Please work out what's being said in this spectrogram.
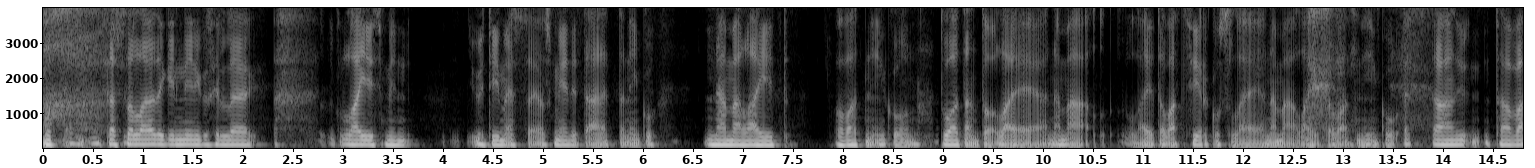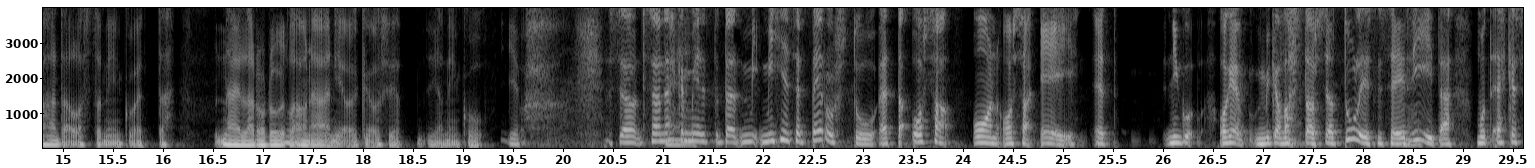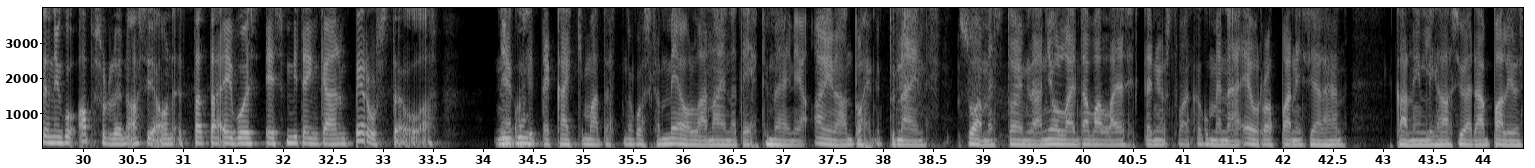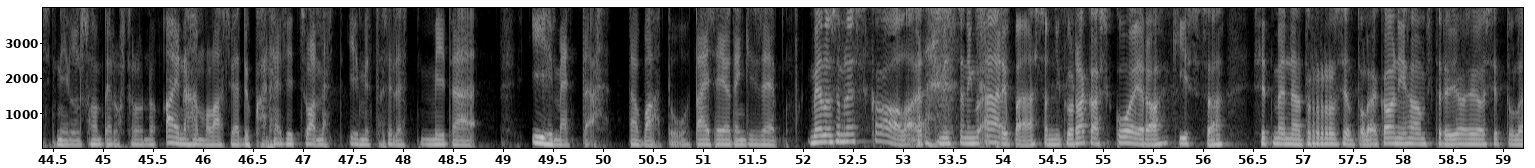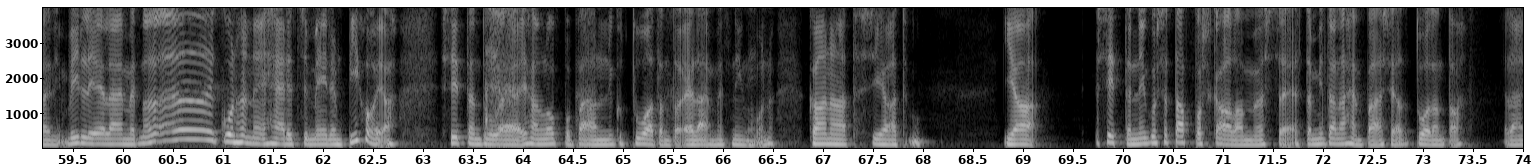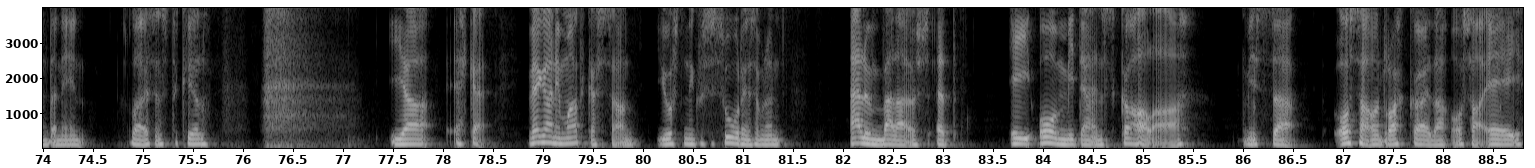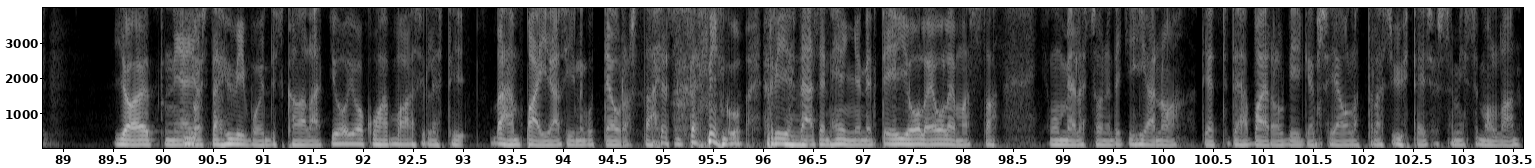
Mutta tässä ollaan jotenkin niin, niin kuin silleen, lajismin ytimessä, jos mietitään, että niin kuin nämä lajit ovat niin kuin tuotantolajeja ja nämä lajit ovat sirkuslajeja ja nämä lajit ovat niin kuin, että tämä on, tämä on vähän tällaista niin kuin, että näillä roduilla on äänioikeus ja, ja niin kuin, Jep. Se on, se on ehkä niin. mietitty, että mi- mihin se perustuu, että osa on, osa ei. Et, niin kuin, okei, mikä vastaus siellä tulisi, niin se ei mm. riitä, mutta ehkä se niin kuin absurdinen asia on, että tätä ei voisi edes mitenkään perustella – niin ja kun sitten kaikki maat, että no koska me ollaan aina tehty näin ja aina on toimittu näin, Suomessa toimitaan jollain tavalla ja sitten just vaikka kun mennään Eurooppaan, niin siellähän kanin lihaa syödään paljon, sitten niillä se on perustelu, no ainahan me ollaan syöty kanin, sitten Suomesta ihmistä sille, että mitä ihmettä tapahtuu. Tai se jotenkin se... Meillä on semmoinen skaala, että missä niinku ääripäässä on niinku rakas koira, kissa, sitten mennään, trrr, sieltä tulee kanihamsteri, joo joo, sitten tulee niin villieläimet, no ää, kunhan ne ei häiritse meidän pihoja. Sitten tulee ihan loppupään niinku tuotantoeläimet, niin kuin kanat, sijat. Ja sitten niinku se tapposkaala on myös se, että mitä lähempää sieltä tuotantoeläintä, niin license to kill. Ja ehkä vegaanimatkassa on just niin kuin se suurin semmoinen älynväläys, että ei ole mitään skaalaa, missä osa on rakkaita, osa ei. Ja et, niin ei no, ole sitä hyvinvointiskaalaa, että joo, joo, kunhan vaan sillesti vähän paijaa siinä, kun teurastaa ja sitten niin kuin riistää mm. sen hengen, että ei ole olemassa. Ja mun mielestä se on jotenkin hienoa tietty tehdä viral vegans ja olla tällaisessa yhteisössä, missä me ollaan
